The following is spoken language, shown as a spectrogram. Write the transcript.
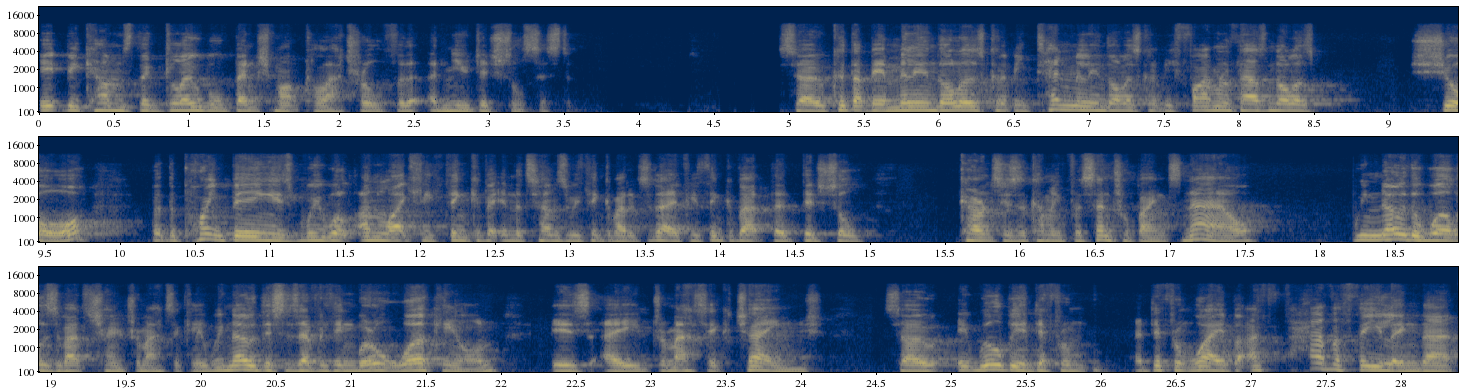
it becomes the global benchmark collateral for a new digital system. So could that be a million dollars? Could it be $10 million? Could it be $500,000? Sure. But the point being is we will unlikely think of it in the terms we think about it today. If you think about the digital currencies are coming for central banks now, we know the world is about to change dramatically. We know this is everything we're all working on is a dramatic change. So it will be a different, a different way, but I have a feeling that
